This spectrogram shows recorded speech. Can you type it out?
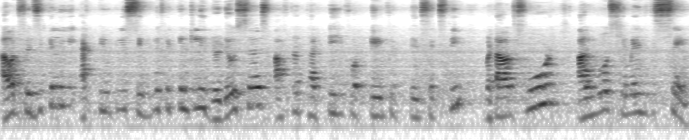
our physically activity significantly reduces after 30, 40, 50, 60 but our food almost remains the same.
